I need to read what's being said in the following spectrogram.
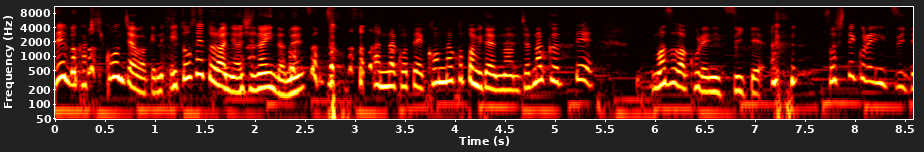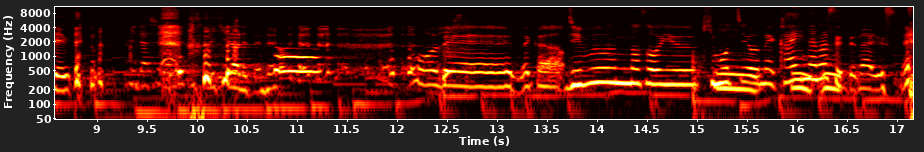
全部書き込んじゃうわけね。エトセトラにはしないんだね。あんなことやこんなことみたいなんじゃなくってまずはこれについてそしてこれについてみたいな。見出しがいっぱい切られてね。もうねだから自分のそういう気持ちをね飼いならせてないですね。う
